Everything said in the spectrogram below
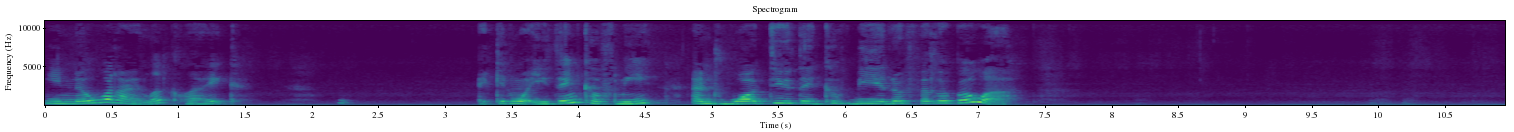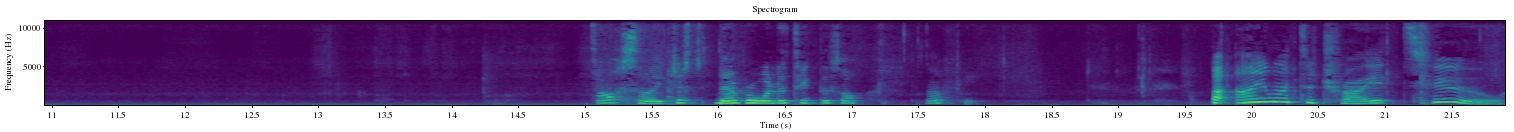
you know what I look like. Again, what you think of me, and what do you think of me in a feather boa? Also, I just never want to take this off, off. But I want to try it too.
